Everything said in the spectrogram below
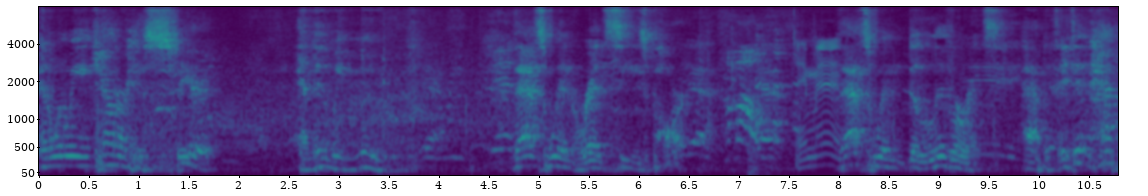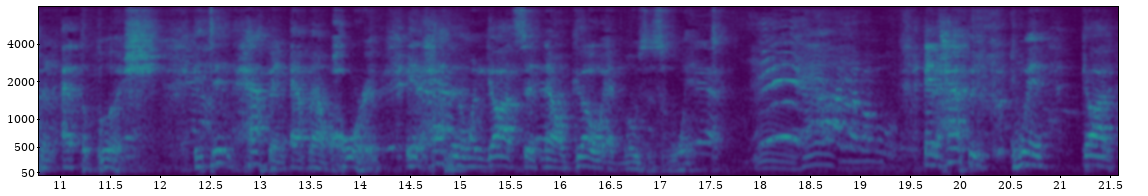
And when we encounter His Spirit and then we move, that's when Red Seas part. Amen. That's when deliverance happens. It didn't happen at the bush. It didn't happen at Mount Horeb. It happened when God said, Now go, and Moses went. Mm-hmm. It happened when God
